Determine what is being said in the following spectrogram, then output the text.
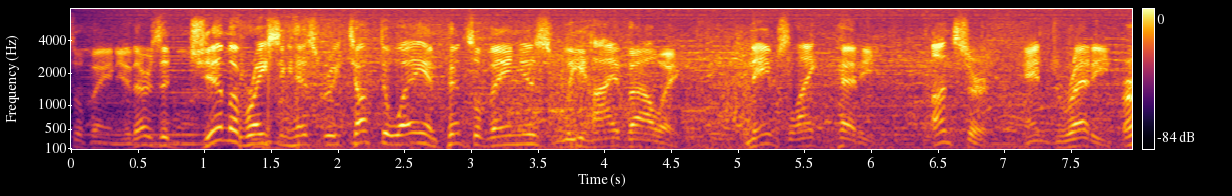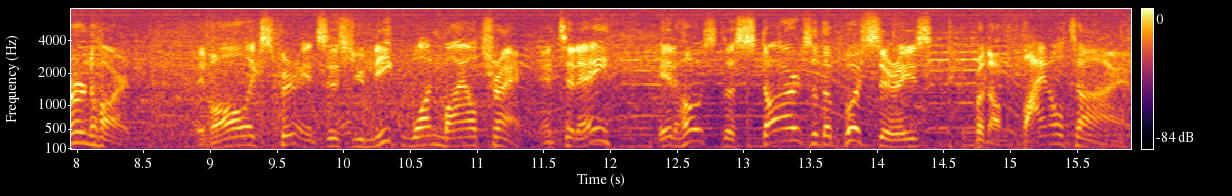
Pennsylvania. There's a gem of racing history tucked away in Pennsylvania's Lehigh Valley. Names like Petty, Unser, Andretti, Earnhardt. They've all experienced this unique one-mile track. And today, it hosts the Stars of the Busch Series for the final time.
